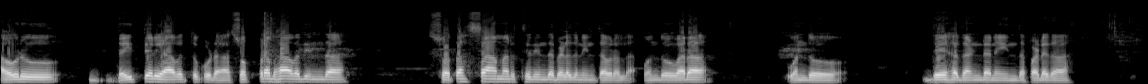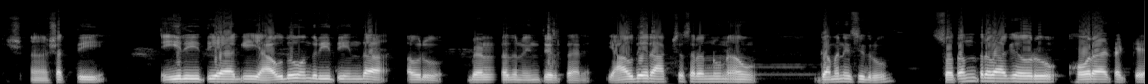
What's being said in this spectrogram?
ಅವರು ದೈತ್ಯರು ಯಾವತ್ತೂ ಕೂಡ ಸ್ವಪ್ರಭಾವದಿಂದ, ಸ್ವತಃ ಸಾಮರ್ಥ್ಯದಿಂದ ಬೆಳೆದು ನಿಂತವರಲ್ಲ. ಒಂದು ವರ, ಒಂದು ದೇಹದಂಡನೆಯಿಂದ ಪಡೆದ ಶಕ್ತಿ ಈ ರೀತಿಯಾಗಿ ಯಾವುದೋ ಒಂದು ರೀತಿಯಿಂದ ಅವರು ಬೆಳೆದು ನಿಂತಿರ್ತಾರೆ. ಯಾವುದೇ ರಾಕ್ಷಸರನ್ನು ನಾವು ಗಮನಿಸಿದ್ರು ಸ್ವತಂತ್ರವಾಗಿ ಅವರು ಹೋರಾಟಕ್ಕೆ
